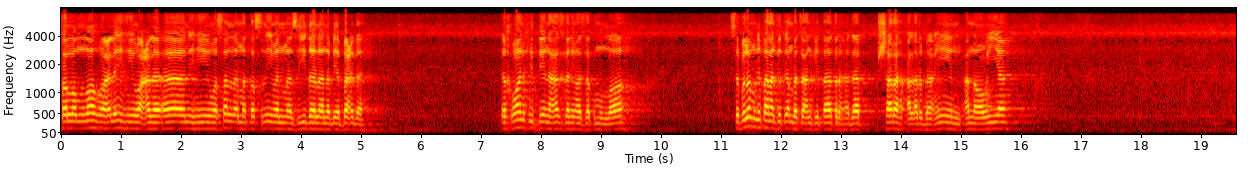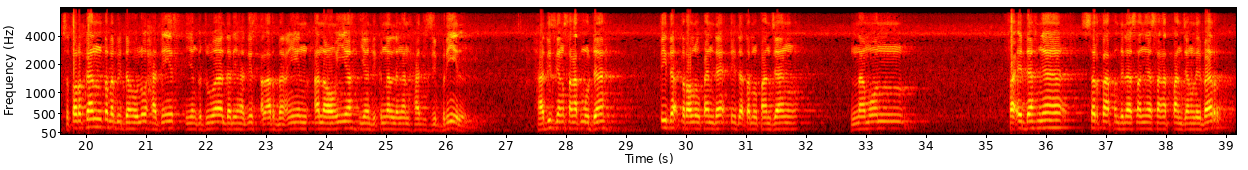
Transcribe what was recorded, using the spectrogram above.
sallallahu alaihi wa ala alihi wa sallama tasliman mazida la nabiyya ba'dah. Ikhwan fi din azdani wa azakumullah. Sebelum kita lanjutkan bacaan kita terhadap Syarah Al-Arba'in An-Nawawiyah Setorkan terlebih dahulu hadis yang kedua dari hadis Al-Arba'in An-Nawawiyah yang dikenal dengan hadis Jibril. Hadis yang sangat mudah tidak terlalu pendek, tidak terlalu panjang, namun faedahnya serta penjelasannya sangat panjang lebar.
